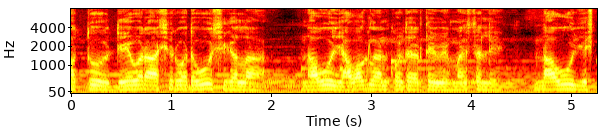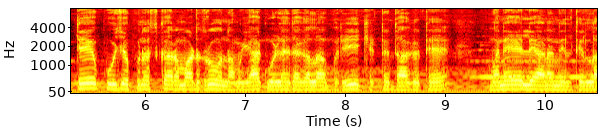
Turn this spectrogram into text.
ಮತ್ತು ದೇವರ ಆಶೀರ್ವಾದವೂ ಸಿಗಲ್ಲ. ನಾವು ಯಾವಾಗಲೂ ಅನ್ಕೊಳ್ತಾ ಇರ್ತೇವೆ ಮನಸ್ಸಲ್ಲಿ. ನಾವು ಎಷ್ಟೇ ಪೂಜೆ ಪುನಸ್ಕಾರ ಮಾಡಿದ್ರೂ ನಮಗೆ ಯಾಕೆ ಒಳ್ಳೆಯದಾಗಲ್ಲ ಬರೀ ಕೆಟ್ಟದ್ದಾಗುತ್ತೆ. ಮನೆಯಲ್ಲಿ ಹಣ ನಿಲ್ತಿಲ್ಲ,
